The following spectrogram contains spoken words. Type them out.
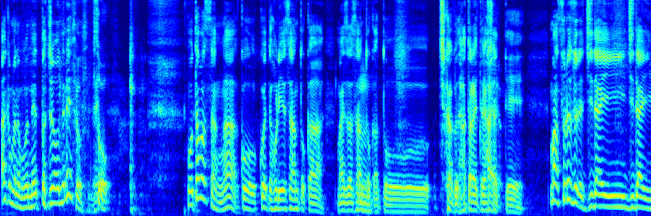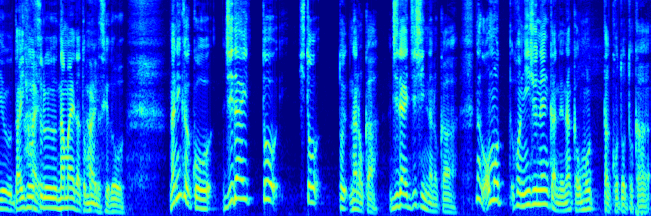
あくまでもネット上でねそうですね。そう。こう田畑さんがこうこうやって堀江さんとか前澤さんとかと近くで働いてらっしゃって、まあそれぞれ時代時代を代表する名前だと思うんですけど、何かこう時代と人となのか時代自身なのかなんか思っこの20年間でなんか思ったこととか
